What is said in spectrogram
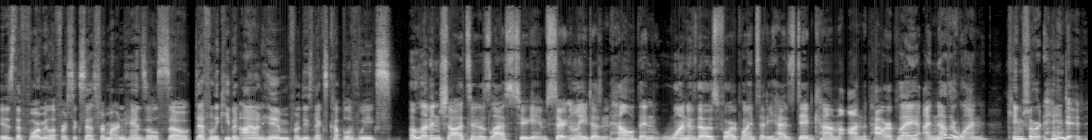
is the formula for success for Martin Hanzal. So definitely keep an eye on him for these next couple of weeks. 11 shots in his last two games certainly doesn't help, and one of those four points that he has did come on the power play. Another one came short handed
